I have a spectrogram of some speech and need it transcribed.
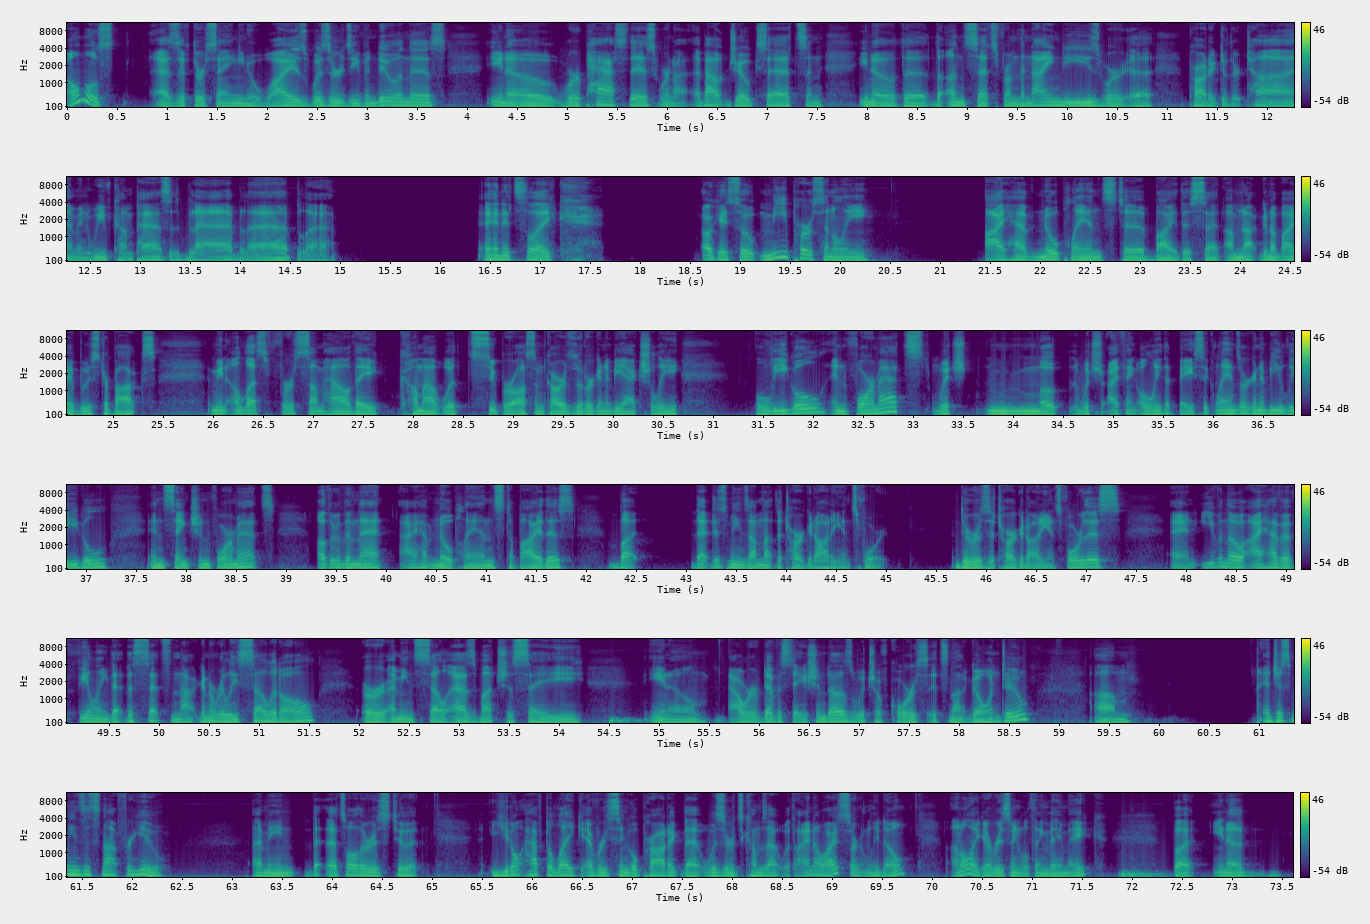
almost as if they're saying, you know, why is Wizards even doing this? You know, we're past this. We're not about joke sets, and you know the the unsets from the '90s were a product of their time, and we've come past this. Blah blah blah. And it's like, okay, so me personally, I have no plans to buy this set. I'm not going to buy a booster box. I mean, unless for somehow they come out with super awesome cards that are going to be actually legal in formats, which mo- which I think only the basic lands are going to be legal in sanctioned formats. Other than that, I have no plans to buy this, but that just means I'm not the target audience for it. There is a target audience for this, and even though I have a feeling that this set's not going to really sell at all, or I mean, sell as much as say, you know, Hour of Devastation does, which of course it's not going to. Um, it just means it's not for you. I mean, th- that's all there is to it. You don't have to like every single product that Wizards comes out with. I know I certainly don't. I don't like every single thing they make. But, you know,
